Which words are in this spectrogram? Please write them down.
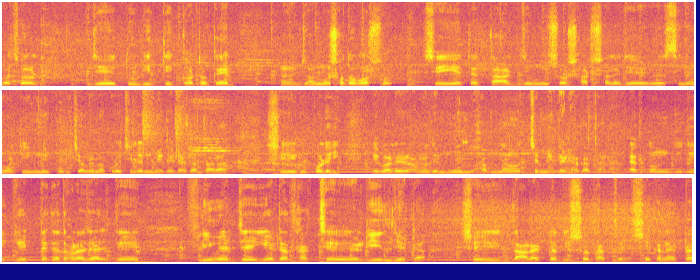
এবছর যেহেতু ঋত্বিক ঘটকের জন্মশতবর্ষ, সেই এতে তার যে উনিশশো ষাট সালে যে সিনেমাটি উনি পরিচালনা করেছিলেন, মেঘে ঢাকা তারা, সেই উপরেই এবারে আমাদের মূল ভাবনা হচ্ছে মেঘে ঢাকা তারা। একদম যদি গেট থেকে ধরা যায় যে ফিল্মের যে ইয়েটা থাকছে রিল যেটা, সেই তার একটা দৃশ্য থাকছে, সেখানে একটা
